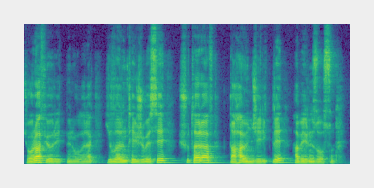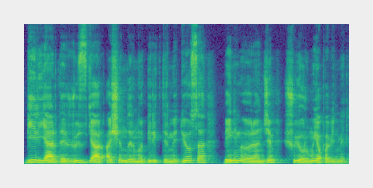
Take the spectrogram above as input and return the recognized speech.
coğrafya öğretmeni olarak yılların tecrübesi şu taraf daha öncelikli haberiniz olsun. Bir yerde rüzgar, aşındırma, biriktirme diyorsa benim öğrencim şu yorumu yapabilmeli.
